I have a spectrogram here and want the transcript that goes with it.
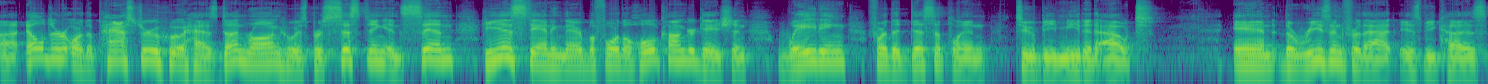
uh, elder or the pastor who has done wrong, who is persisting in sin, he is standing there before the whole congregation, waiting for the discipline to be meted out. And the reason for that is because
